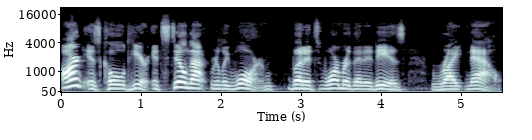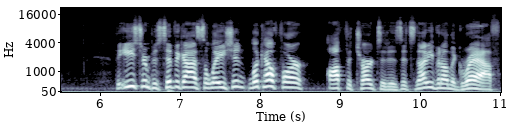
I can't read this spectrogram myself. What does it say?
aren't as cold here. It's still not really warm, but it's warmer than it is right now. The Eastern Pacific Oscillation, look how far off the charts it is. It's not even on the graph.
